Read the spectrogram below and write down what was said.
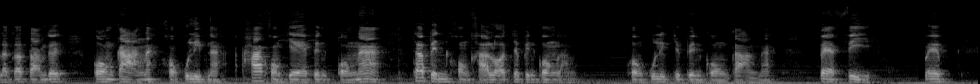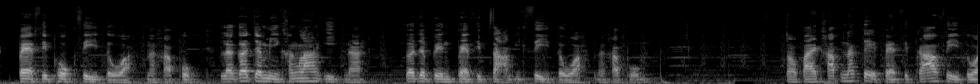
แล้วก็ตามด้วยกองกลางนะของกุลิปนะถ้าของแจเป็นกองหน้า ถ้าเป็นของคาร์ลอสจะเป็นกองหลัง ของกุลิปจะเป็นกองกลางนะ 84เอ่อ86 4 ตัวนะครับผม แล้วก็จะมีข้างล่างอีกนะ ก็จะเป็น 83 อีก 4 ตัวนะครับผม ต่อไปครับนักเตะ 89 4 ตัว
